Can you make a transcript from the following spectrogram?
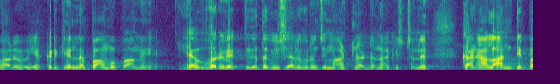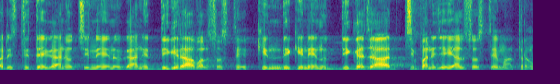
వారు ఎక్కడికి వెళ్ళినా పాము పామే. ఎవరు వ్యక్తిగత విషయాల గురించి మాట్లాడడం నాకు ఇష్టం లేదు. కానీ అలాంటి పరిస్థితే కానీ వచ్చి నేను కానీ దిగి రావాల్సి వస్తే కిందికి నేను దిగజార్చి పని చేయాల్సి వస్తే మాత్రం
